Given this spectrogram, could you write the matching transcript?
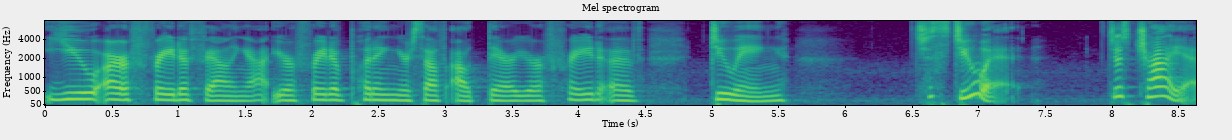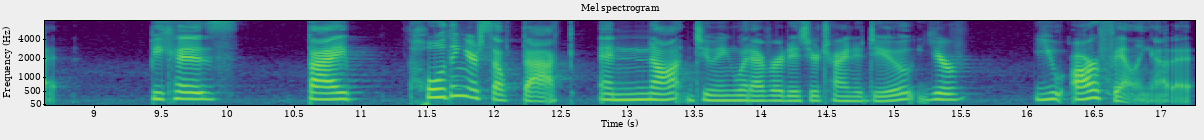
you are afraid of failing at, you're afraid of putting yourself out there, you're afraid of doing, just do it. Just try it. Because by holding yourself back and not doing whatever it is you're trying to do, you're you are failing at it.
